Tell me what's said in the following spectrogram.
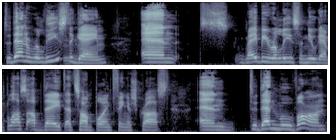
to then release the mm-hmm. game and s- maybe release a new game plus update at some point. Fingers crossed, and to then move on.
